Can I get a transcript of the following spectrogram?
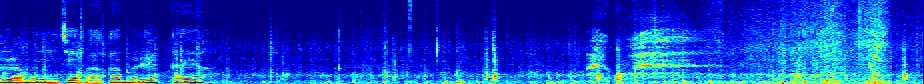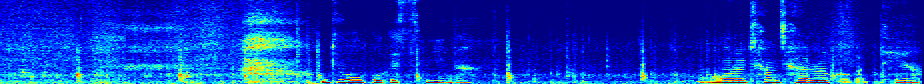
여러분 이제 마감을 할까요? 아이고. 누워 보겠습니다. 오늘 참 잘 올 것 같아요.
